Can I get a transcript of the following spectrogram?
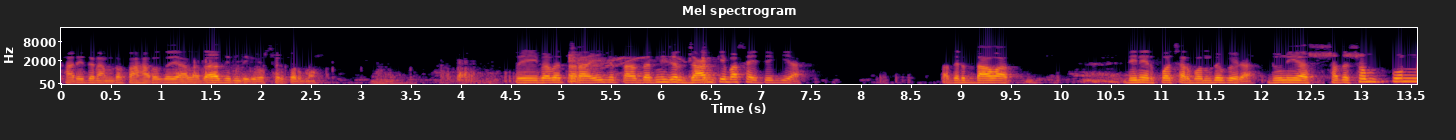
ছাড়ি দেন, আমরা পাহাড়ও যাই, আলাদা জিন্দিগি বছর কর্ম। তো এইভাবে তারা, এই যে তাদের নিজের জানকে বাঁচাইতে গিয়া, তাদের দাওয়াত দিনের প্রচার বন্ধ কইরা, দুনিয়ার সাথে সম্পূর্ণ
